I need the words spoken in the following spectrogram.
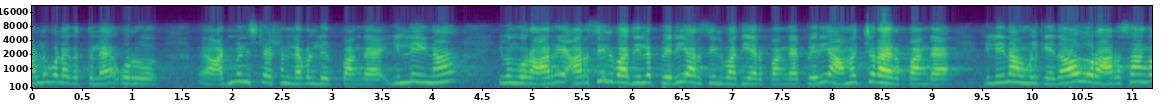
அலுவலகத்தில் ஒரு அட்மினிஸ்ட்ரேஷன் லெவலில் இருப்பாங்க. இல்லைன்னா இவங்க ஒரு அரை அரசியல்வாதியில் பெரிய அரசியல்வாதியாக இருப்பாங்க பெரிய அமைச்சராக இருப்பாங்க. இல்லைன்னா அவங்களுக்கு ஏதாவது ஒரு அரசாங்க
